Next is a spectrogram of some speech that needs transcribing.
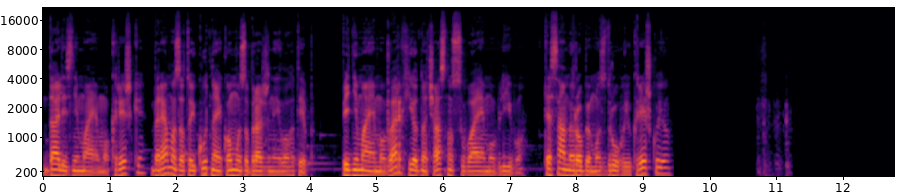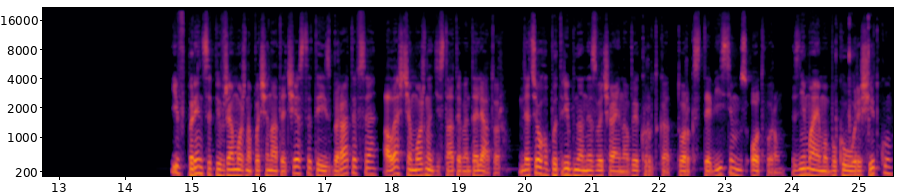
Далі знімаємо кришки, беремо за той кут, на якому зображений логотип. Піднімаємо вверх і одночасно суваємо вліво. Те саме робимо з другою кришкою. І в принципі вже можна починати чистити і збирати все, але ще можна дістати вентилятор. Для цього потрібна незвичайна викрутка Torx T8 з отвором. Знімаємо бокову решітку,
